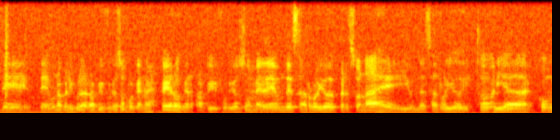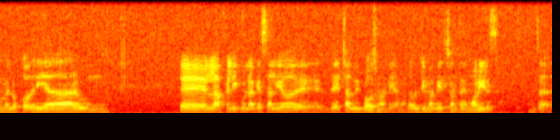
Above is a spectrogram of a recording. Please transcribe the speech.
de, una película de Rápido y Furioso porque no espero que Rápido y Furioso me dé un desarrollo de personaje y un desarrollo de historia como me lo podría dar un, eh, la película que salió de, de, Chadwick Boseman, digamos, la última que hizo antes de morirse. O sea,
